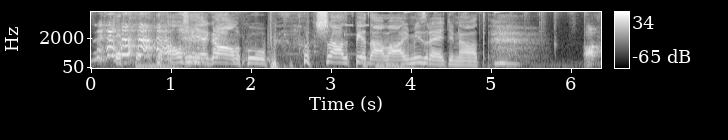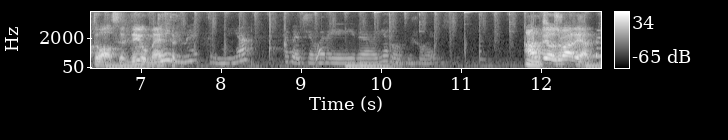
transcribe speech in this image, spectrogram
Ausmijai galvu kūp. Šādu piedāvājumu izrēķināt. Aktuāls ir 2 Divi metri. metri, jā. Tāpēc jau arī ir uh, ierobežojums. Atbilžu varianti.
